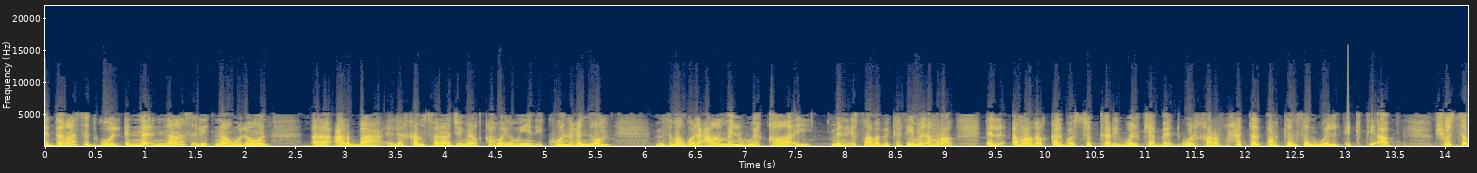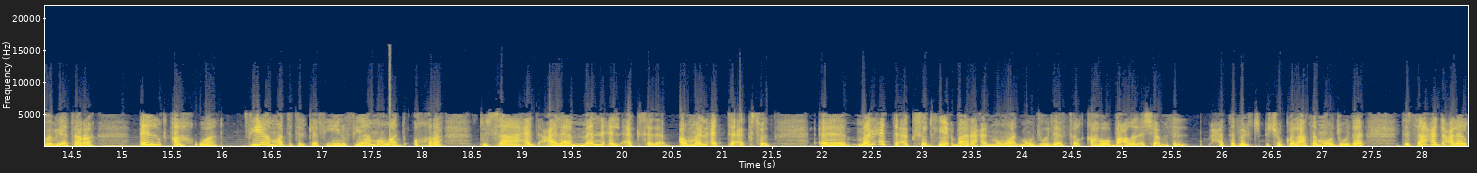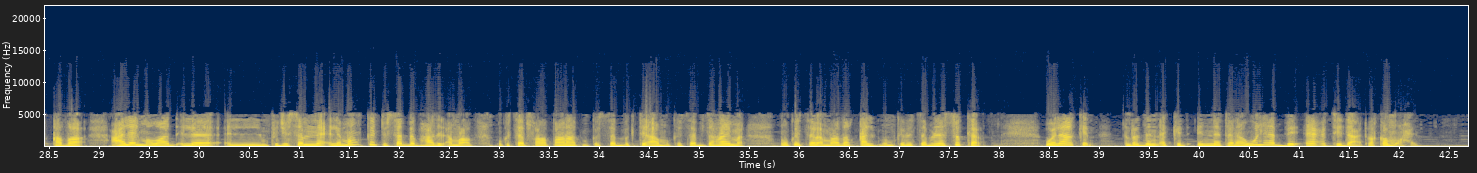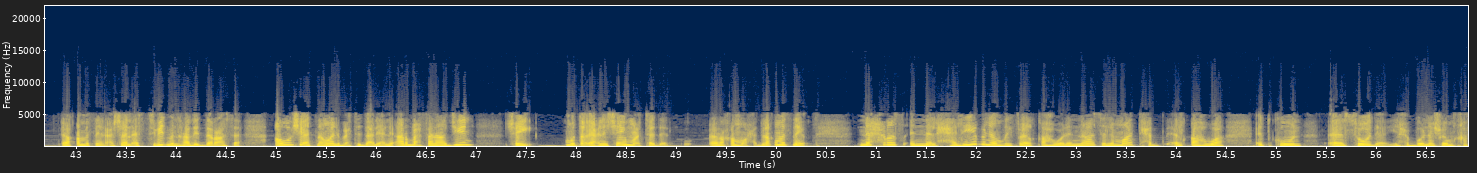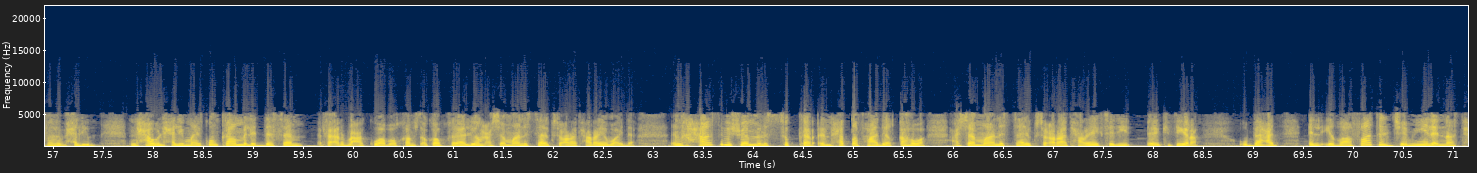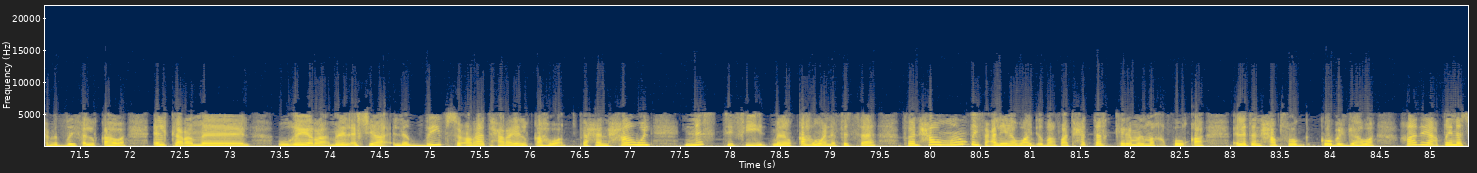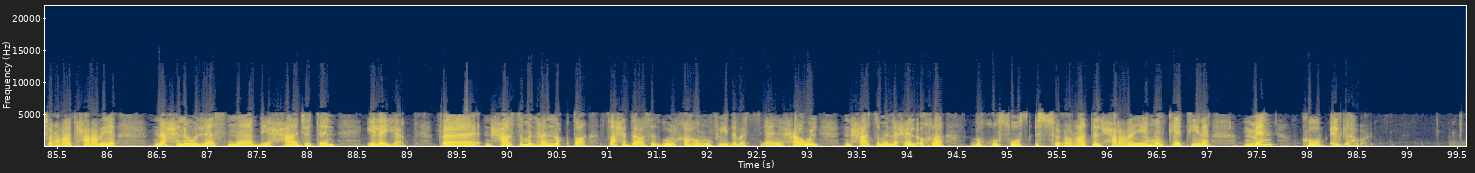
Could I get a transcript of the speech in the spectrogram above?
الدراسة تقول أن الناس اللي يتناولون آه، أربع إلى خمس فناجين من القهوة يوميا يكون عندهم مثل ما نقول عامل وقائي من الإصابة بكثير من الأمراض. أمراض القلب والسكري والكبد والخرف وحتى الباركنسون والإكتئاب. شو السبب يا ترى؟ القهوة. فيها مادة الكافيين وفيها مواد أخرى تساعد على منع الأكسدة أو منع التأكسد آه، منع التأكسد هي عبارة عن مواد موجودة في القهوة وبعض الأشياء مثل حتى في الشوكولاتة موجودة تساعد على القضاء على المواد اللي في جسمنا اللي ممكن تسبب هذه الأمراض، ممكن تسبب سرطانات، ممكن تسبب اكتئاب، ممكن تسبب زهايمر، ممكن تسبب أمراض القلب، ممكن تسبب لنا السكر. ولكن نرد نأكد إن تناولها باعتدال رقم واحد. رقم اثنين عشان أستفيد من هذه الدراسة، أول شيء اتناولها باعتدال يعني أربع فناجين شيء. يعني شيء معتدل. رقم واحد. رقم اثنين نحرص إن الحليب اللي نضيفه للقهوة للناس اللي ما تحب القهوة تكون آه، سوداء يحبونها شوي مخففة بحليب. نحاول الحليب ما يكون كامل الدسم في أربع أكواب أو خمس أكواب خلال اليوم عشان ما نستهلك سعرات حرارية وايدة. نحاسب شوي من السكر نحطه في هذه القهوة عشان ما نستهلك سعرات حرارية آه، كثيرة. وبعد الإضافات الجميلة الناس تحب تضيفها للقهوة الكراميل وغيره من الأشياء اللي تضيف سعرات حرارية للقهوة. فحنحاول نستفيد من القهوة نفسها فنحاول ما نضيف عليها وايد إضافات حتى الكريمة المخفوقة اللي تنحط فوق كوب القهوة. هذا يعطينا سعرات حرارية نحن لسنا بحاجة إليها. فنحاسب من هالنقطة. صح الدراسة تقول القهوة مفيدة بس يعني نحاول نحاسب من الناحية الأخرى بخصوص السعرات الحرارية ممكن تينا من كوب القهوة.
